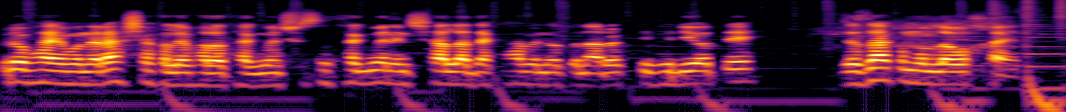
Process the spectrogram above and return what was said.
প্রিয় ভাই বোনেরা, সকলে ভালো থাকবেন, সুস্থ থাকবেন। ইনশাআল্লাহ দেখা হবে নতুন আরও একটি ভিডিওতে। জাজাকুমুল্লাহ খায়ের।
